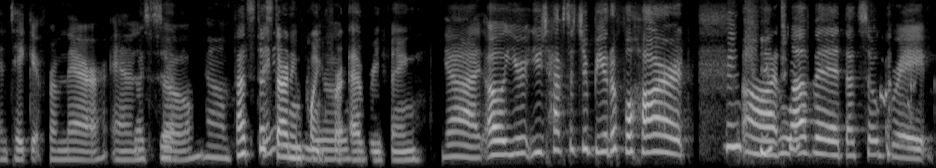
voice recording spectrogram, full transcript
and take it from there. And That's so, That's the starting point for everything. Yeah. Oh, you're you have such a beautiful heart. Thank Oh, you I love it. That's so great.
